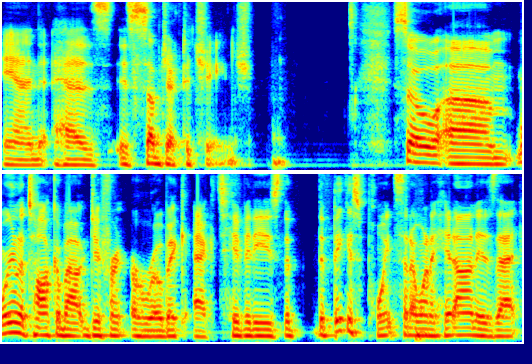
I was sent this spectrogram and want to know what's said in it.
and has is subject to change. So um, we're going to talk about different aerobic activities. The, the biggest points that I want to hit on is that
